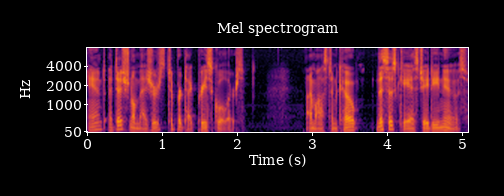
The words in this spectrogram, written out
and additional measures to protect preschoolers. I'm Austin Cope. This is KSJD News.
